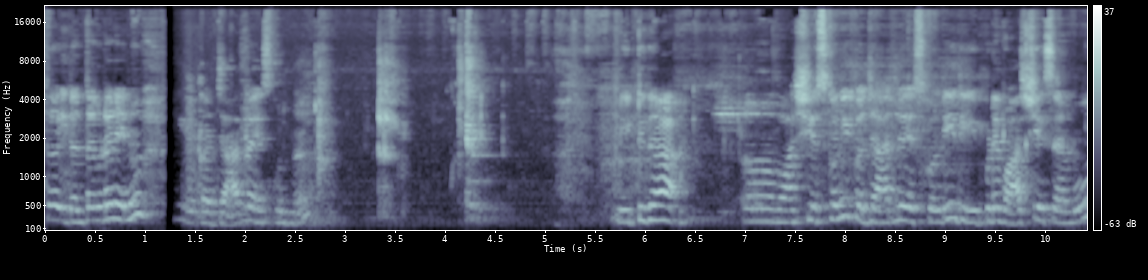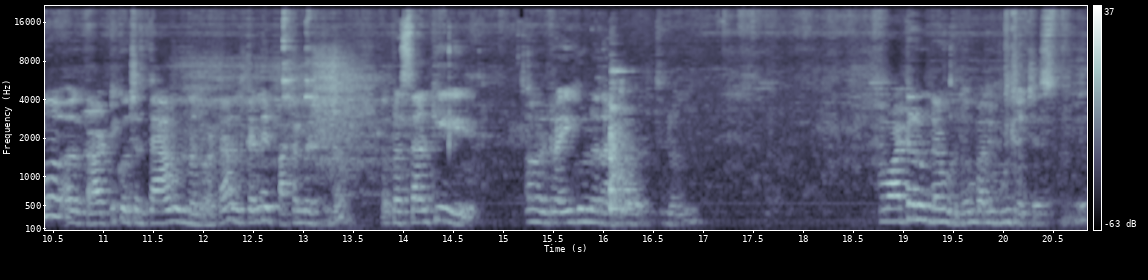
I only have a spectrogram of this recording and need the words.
సో ఇదంతా కూడా నేను ఒక జార్లో వేసుకుంటున్నాను నీట్గా వాష్ చేసుకొని ఒక జార్లో వేసుకోండి. ఇది ఇప్పుడే వాష్ చేసాము కాబట్టి కొంచెం తేమ ఉందన్నమాట. అందుకని నేను పక్కన పెడుతున్నాను ప్రస్తుతానికి డ్రైగా ఉన్న దాంట్లో పెడుతున్నాను. వాటర్ ఉండకూడదు మళ్ళీ బూజు వచ్చేస్తుంది.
